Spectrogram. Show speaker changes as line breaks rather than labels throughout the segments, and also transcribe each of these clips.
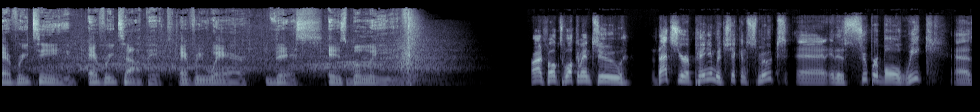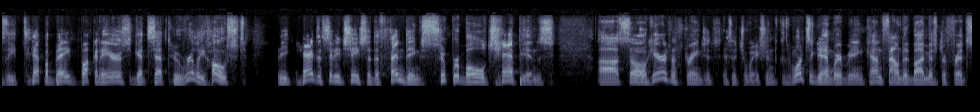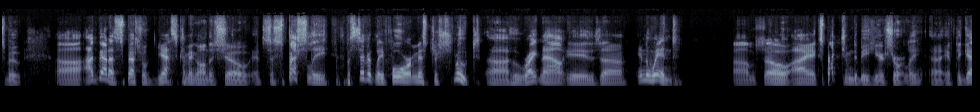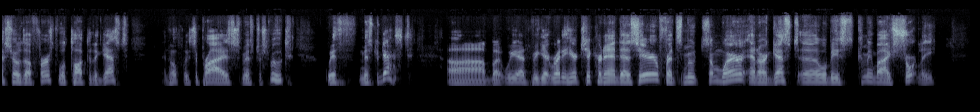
Every team, every topic, everywhere. This is Bleav.
All right, folks, welcome into That's Your Opinion with Chick and Smoot. And it is Super Bowl week as the Tampa Bay Buccaneers get set to really host the Kansas City Chiefs, the defending Super Bowl champions. Uh, so here's a strange situation because once again, we're being confounded by Mr. Fred Smoot. Uh, I've got a special guest coming on the show. It's especially specifically for Mr. Smoot, uh, who right now is uh, in the wind. Um, so I expect him to be here shortly. Uh, if the guest shows up first, we'll talk to the guest and hopefully surprise Mr. Smoot with Mr. Guest. Uh, but we as we get ready here, Chick Hernandez here, Fred Smoot somewhere, and our guest uh, will be coming by shortly.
